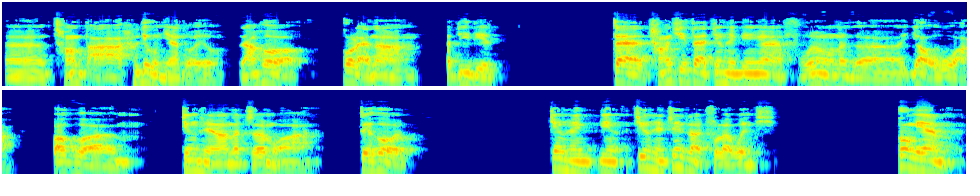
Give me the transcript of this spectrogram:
嗯，长达六年左右。然后后来呢，他弟弟。在长期在精神病院服用那个药物啊，包括精神上的折磨啊，最后精神病精神真的出了问题。后面，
